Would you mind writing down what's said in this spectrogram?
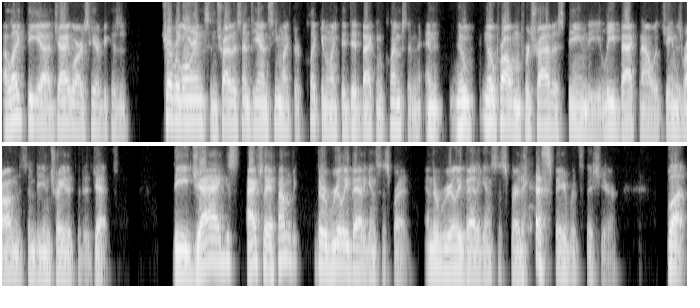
I like the uh, Jaguars here because of Trevor Lawrence and Travis Etienne seem like they're clicking like they did back in Clemson, and no no problem for Travis being the lead back now with James Robinson being traded to the Jets. The Jags, actually, I found they're really bad against the spread, and they're really bad against the spread as favorites this year. But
